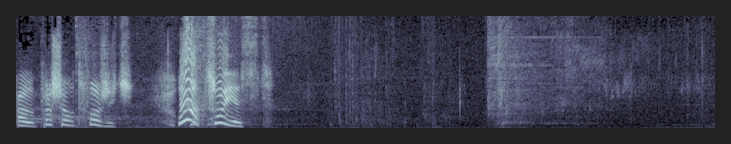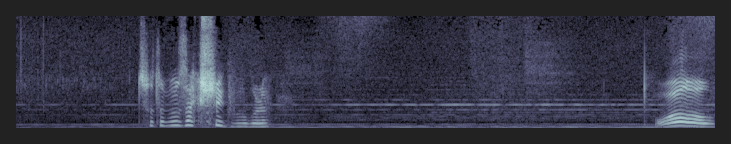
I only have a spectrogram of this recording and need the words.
Halo, proszę otworzyć. O, co jest? Co to był za krzyk w ogóle? Wow,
